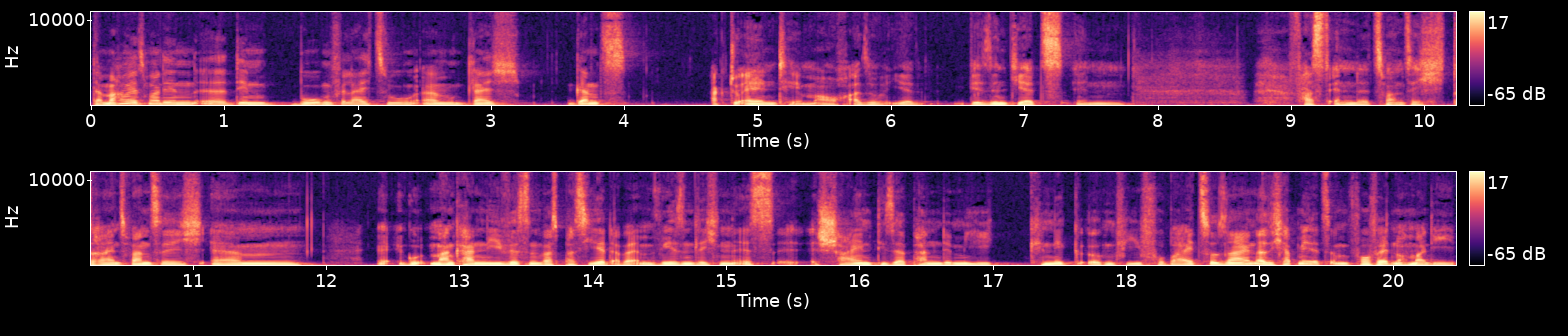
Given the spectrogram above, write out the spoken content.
da machen wir jetzt mal den, äh, den Bogen vielleicht zu ähm, gleich ganz aktuellen Themen auch. Also ihr, wir sind jetzt in fast Ende 2023. Ähm, äh, gut, man kann nie wissen, was passiert, aber im Wesentlichen ist, scheint dieser Pandemie Knick irgendwie vorbei zu sein. Also ich habe mir jetzt im Vorfeld nochmal die,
